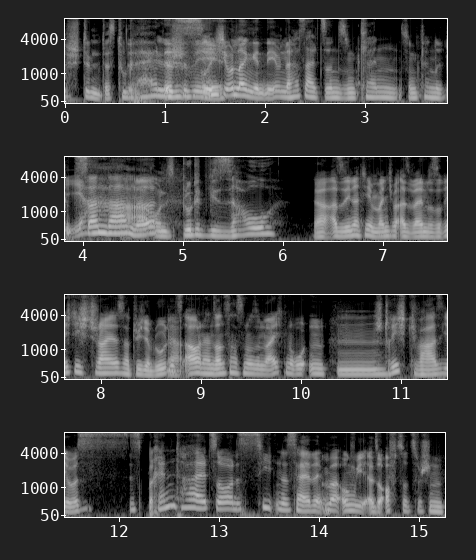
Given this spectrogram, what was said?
Stimmt, das tut Das höllisch ist weh. richtig unangenehm. Da hast du halt so, einen- so einen kleinen, so einen kleinen Ritz ja, dann da, ne? und es blutet wie Sau. ja, also je nachdem, manchmal, also wenn du so richtig schneidest, natürlich der Blut Ja. jetzt auch und ansonsten hast du nur so einen leichten roten Mhm. Strich quasi, aber es, ist, es brennt halt so und es zieht und das ist halt immer irgendwie, also oft so zwischen,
